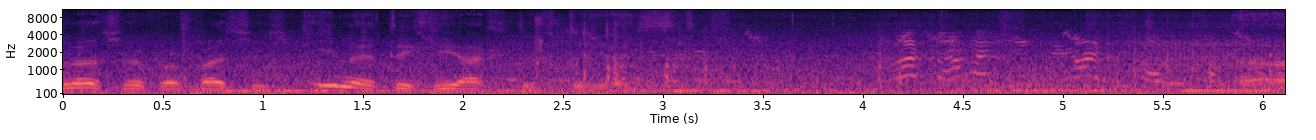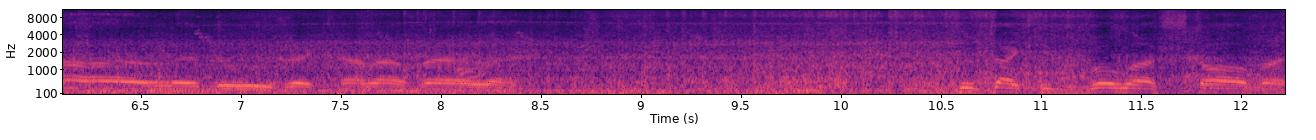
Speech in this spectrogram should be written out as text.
Proszę popatrzeć, ile tych jachtów tu jest. Ale duże karawele. Tu taki dwumasztowe.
